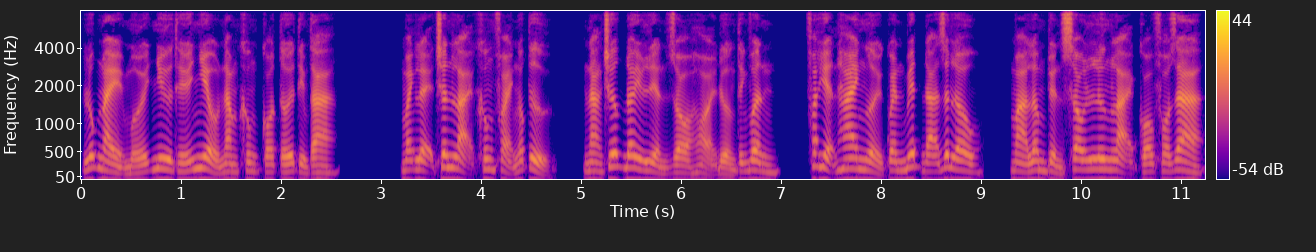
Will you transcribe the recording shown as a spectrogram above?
lúc này mới như thế nhiều năm không có tới tìm ta. Mạnh lệ chân lại không phải ngốc tử, nàng trước đây liền dò hỏi đường tĩnh vân, phát hiện hai người quen biết đã rất lâu, mà lâm tuyển sau lưng lại có phó gia,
